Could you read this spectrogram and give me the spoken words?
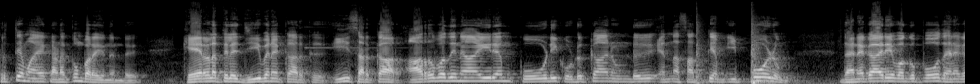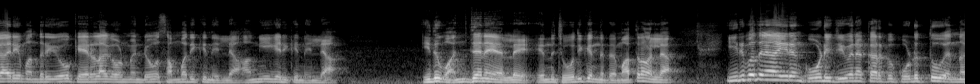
കൃത്യമായ കണക്കും പറയുന്നുണ്ട്. കേരളത്തിലെ ജീവനക്കാർക്ക് ഈ സർക്കാർ അറുപതിനായിരം കോടി കൊടുക്കാനുണ്ട് എന്ന സത്യം ഇപ്പോഴും ധനകാര്യ വകുപ്പോ ധനകാര്യ മന്ത്രിയോ കേരള ഗവൺമെന്റോ സമ്മതിക്കുന്നില്ല അംഗീകരിക്കുന്നില്ല. ഇത് വഞ്ചനയല്ലേ എന്ന് ചോദിക്കുന്നുണ്ട്. മാത്രമല്ല ഇരുപതിനായിരം കോടി ജീവനക്കാർക്ക് കൊടുത്തു എന്ന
